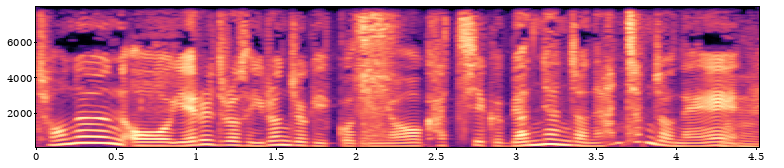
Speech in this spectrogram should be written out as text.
저는 어 예를 들어서 이런 적이 있거든요. 같이 그 몇 년 전에 한참 전에 음, 음.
